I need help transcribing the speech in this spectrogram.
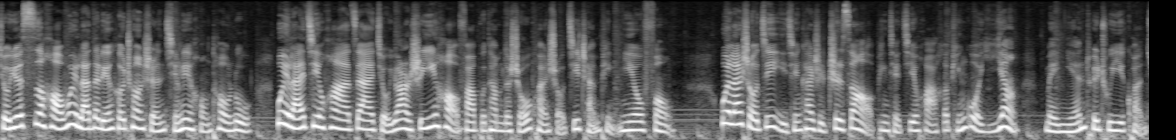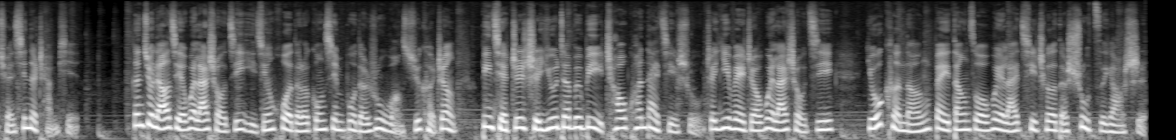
九月四号，未来的联合创始人秦力红透露，未来计划在九月二十一号发布他们的首款手机产品 Neo Phone。未来手机已经开始制造，并且计划和苹果一样，每年推出一款全新的产品。根据了解，未来手机已经获得了工信部的入网许可证，并且支持 UWB 超宽带技术。这意味着未来手机有可能被当作未来汽车的数字钥匙。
